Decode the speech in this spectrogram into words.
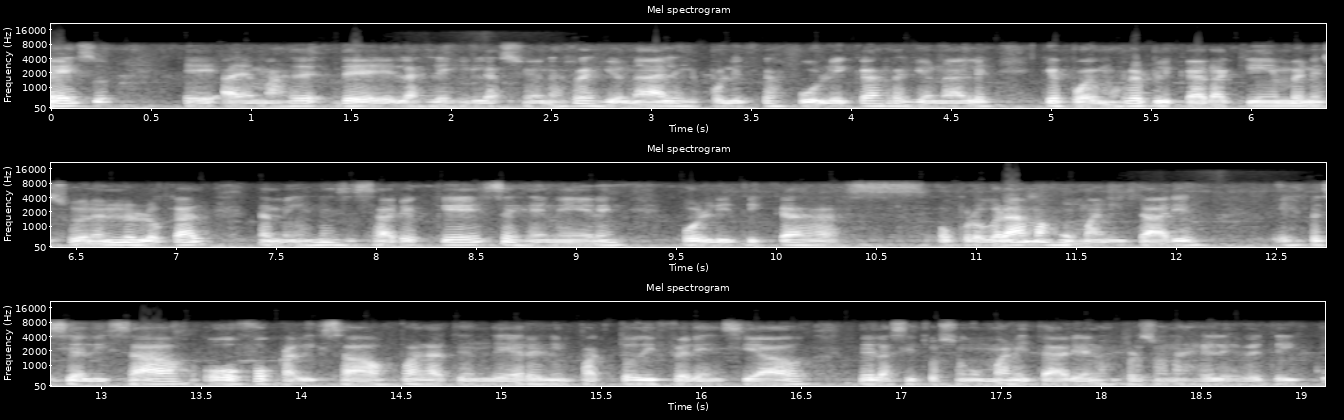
eso, eh, además de, de, las legislaciones regionales y políticas públicas regionales que podemos replicar aquí en Venezuela en lo local, también es necesario que se generen políticas o programas humanitarios especializados o focalizados para atender el impacto diferenciado de la situación humanitaria en las personas LGBTIQ.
